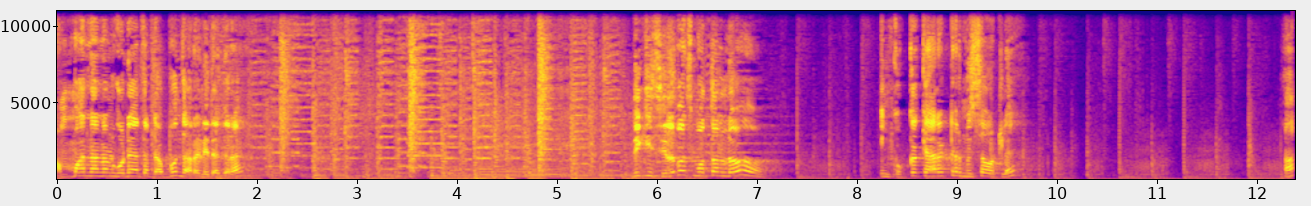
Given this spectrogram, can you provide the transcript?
అమ్మ నాన్నని కొనేంత డబ్బు ఉందా నీ దగ్గర? నీకు ఈ సిలబస్ మొత్తంలో ఇంకొక క్యారెక్టర్ మిస్ అవ్వట్లే? ఆ?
